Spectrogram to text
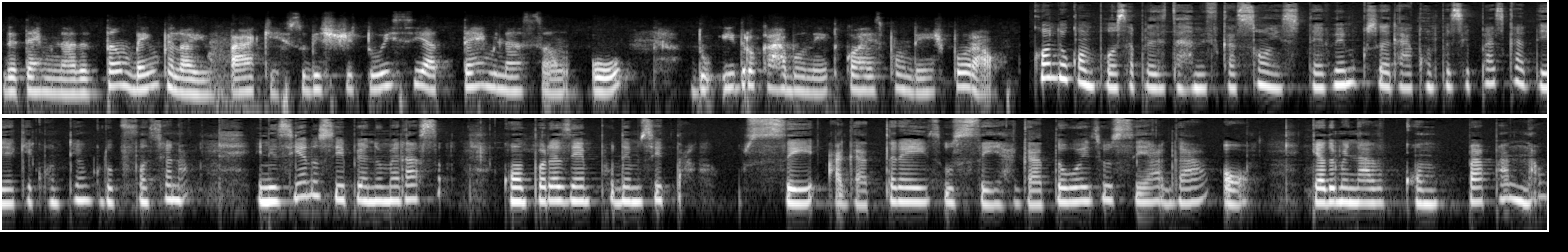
determinada também pela IUPAC, substitui-se a terminação O do hidrocarboneto correspondente por AL. Quando o composto apresenta ramificações, devemos considerar como principais cadeias que contêm um grupo funcional, iniciando-se pela numeração, como por exemplo podemos citar o CH3, o CH2 e o CHO, que é dominado como papanal.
